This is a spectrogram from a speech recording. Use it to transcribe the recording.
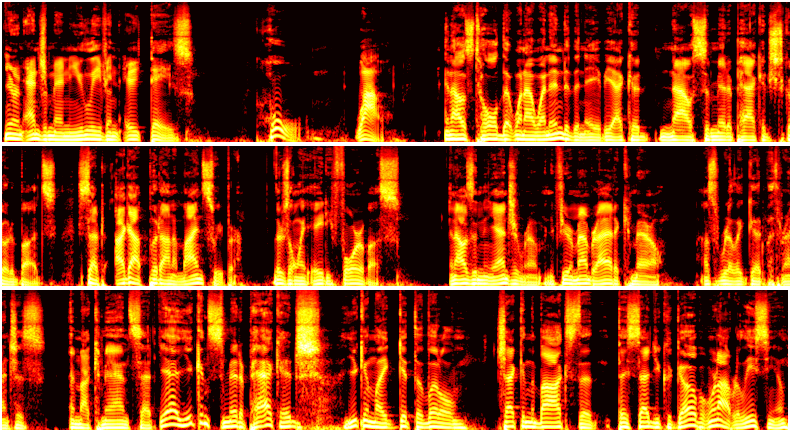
you're an engineman you leave in eight days. Oh, wow. And I was told that when I went into the Navy, I could now submit a package to go to BUD/S. Except I got put on a minesweeper. There's only 84 of us. And I was in the engine room. And if you remember, I had a Camaro. I was really good with wrenches. And my command said, Yeah, you can submit a package. You can like get the little check in the box that they said you could go, but we're not releasing you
